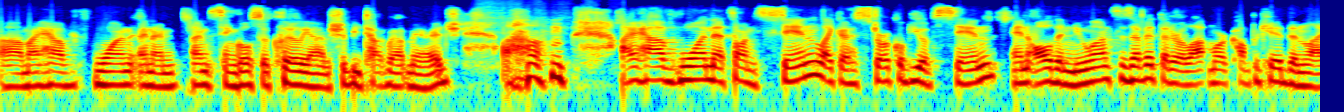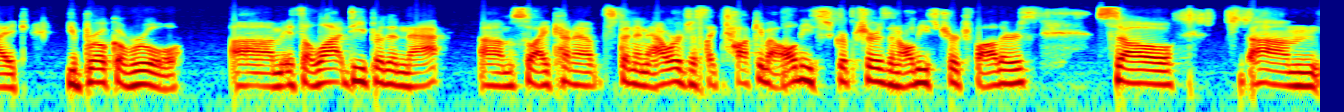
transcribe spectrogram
Um, I have one, and I'm I'm single, so clearly I should be talking about marriage. Um, I have one that's on sin, like a historical view of sin, and all the nuances of it that are a lot more complicated than like you broke a rule. Um, it's a lot deeper than that. Um, so I kind of spend an hour just like talking about all these scriptures and all these church fathers. So um,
